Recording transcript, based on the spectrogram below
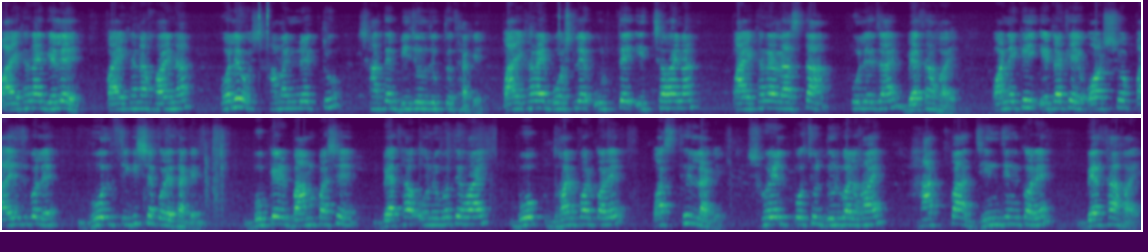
পায়খানা গেলে পায়খানা হয় না, হলেও সামান্য একটু সাথে বিজল যুক্ত থাকে। পায়খানায় বসলে উঠতে ইচ্ছা হয় না, পায়খানার রাস্তা ফুলে যায়, ব্যথা হয়। অনেকেই এটাকে অর্শ পাইলস বলে ভুল চিকিৎসা করে থাকেন। বুকের বাম পাশে ব্যথা অনুভূতি হয়, বুক ধরপর করে অস্থির লাগে। শরীর প্রচুর দুর্বল হয়, হাত পা ঝিনঝিন করে, ব্যথা হয়।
